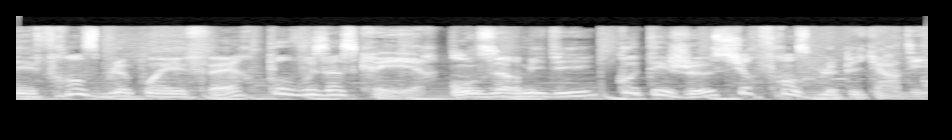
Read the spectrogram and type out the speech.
et francebleu.fr pour vous inscrire. 11h midi, côté jeu sur France Bleu Picardie.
